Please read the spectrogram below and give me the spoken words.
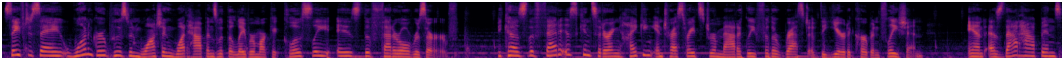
Safe to say, one group who's been watching what happens with the labor market closely is the Federal Reserve because the Fed is considering hiking interest rates dramatically for the rest of the year to curb inflation. And as that happens,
